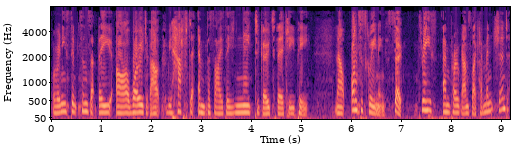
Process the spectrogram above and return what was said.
or any symptoms that they are worried about, we have to emphasise they need to go to their GP. Now, on to screening. So, three um, programs, like I mentioned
